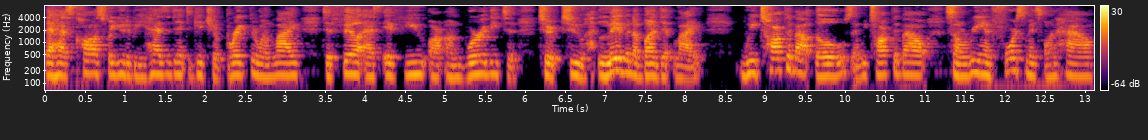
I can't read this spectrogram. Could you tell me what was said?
that has caused for you to be hesitant to get your breakthrough in life, to feel as if you are unworthy to, to, to live an abundant life we talked about those and we talked about some reinforcements on how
